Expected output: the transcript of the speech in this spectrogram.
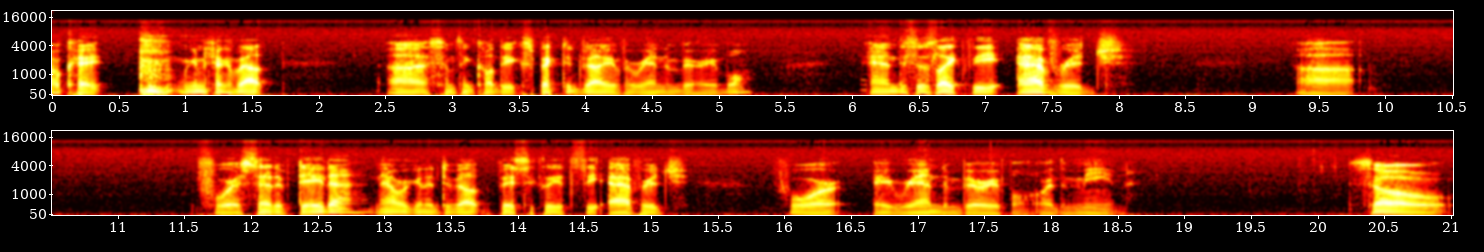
Okay, we're going to talk about uh, something called the expected value of a random variable. And this is like the average uh, for a set of data. Now we're going to develop, basically it's the average for a random variable, or the mean. So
